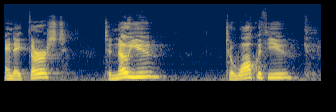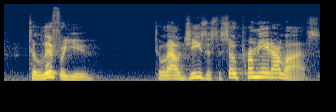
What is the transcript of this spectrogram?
and a thirst to know you, to walk with you, to live for you, to allow Jesus to so permeate our lives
